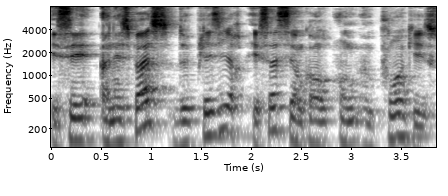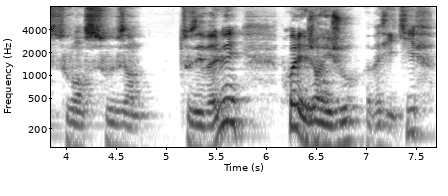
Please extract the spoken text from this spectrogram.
Et c'est un espace de plaisir. Et ça, c'est encore un, point qui est souvent sous-évalué. Pourquoi les gens y jouent? Parce qu'ils kiffent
